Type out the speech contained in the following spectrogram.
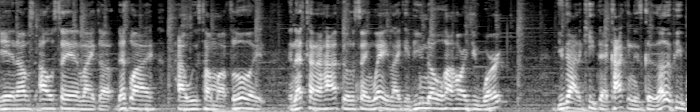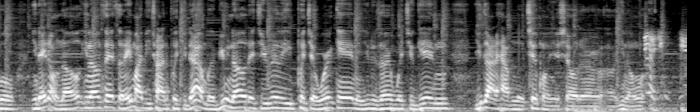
Yeah, and I was I was saying like uh, that's why how we was talking about Floyd, and that's kind of how I feel the same way. Like if you know how hard you work, you got to keep that cockiness because other people, you know, they don't know. You know what I'm saying? So they might be trying to put you down. But if you know that you really put your work in and you deserve what you're getting, you got to have a little chip on your shoulder. Or, you know. Yeah, you, you,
